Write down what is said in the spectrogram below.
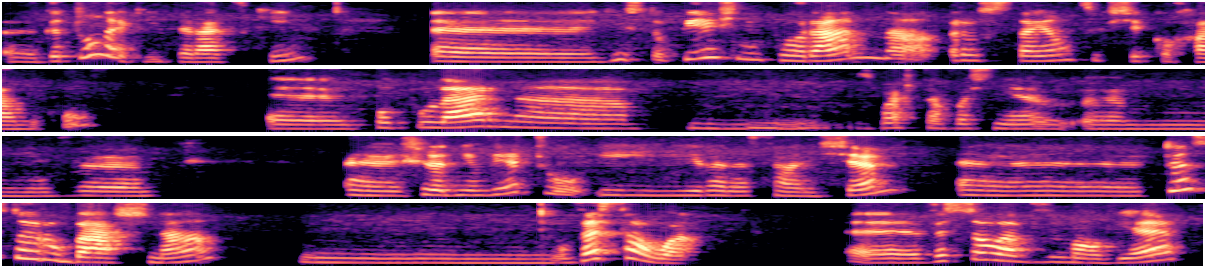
E, gatunek literacki. E, jest to pieśń poranna rozstających się kochanków, e, popularna mm, zwłaszcza właśnie w średniowieczu i renesansie, często rubaszna, mm, wesoła, wesoła w wymowie, E,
